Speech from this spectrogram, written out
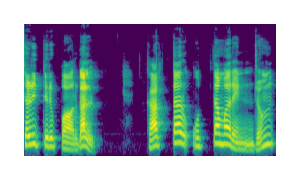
செழித்திருப்பார்கள். கர்த்தர் உத்தமர் என்றும்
